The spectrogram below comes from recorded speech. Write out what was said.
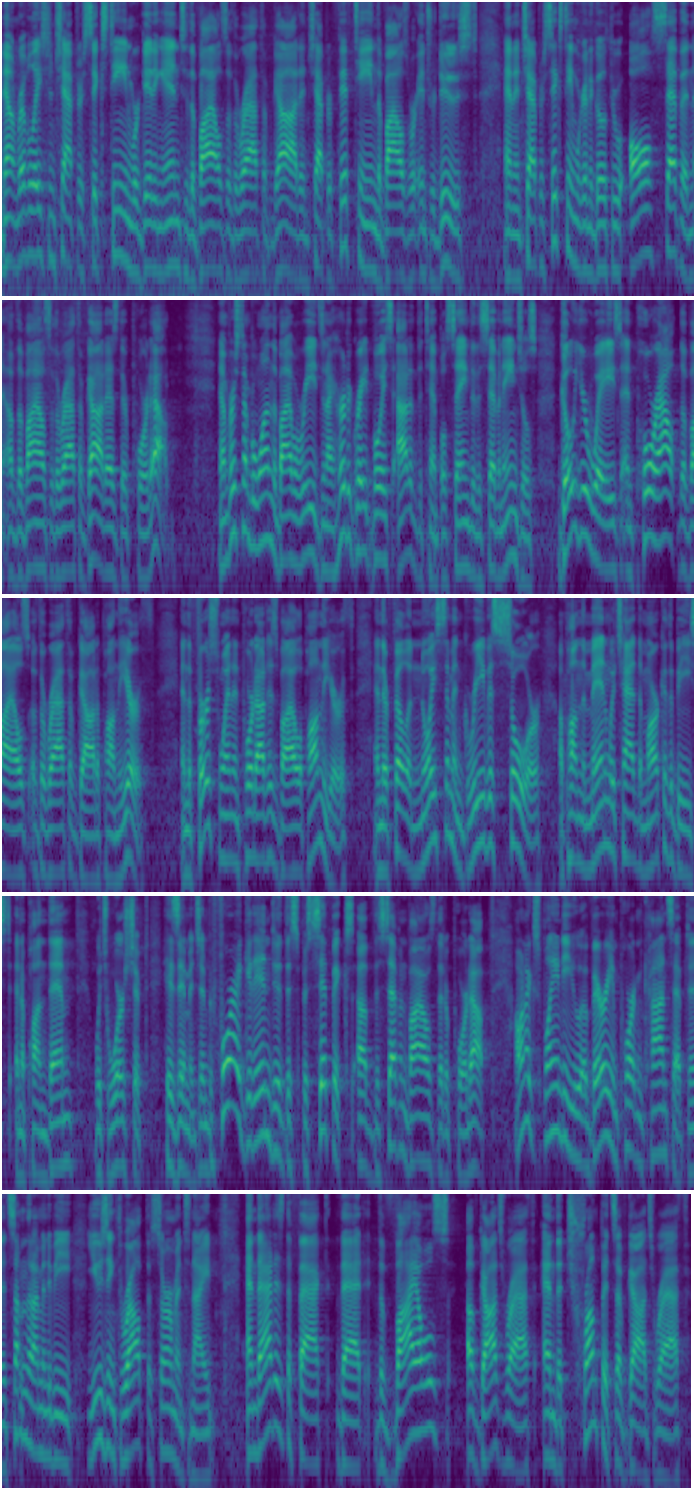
Now, in Revelation chapter 16, we're getting into the vials of the wrath of God. In chapter 15, the vials were introduced. And in chapter 16, we're going to go through all seven of the vials of the wrath of God as they're poured out. Now, verse number one, the Bible reads, And I heard a great voice out of the temple saying to the seven angels, Go your ways and pour out the vials of the wrath of God upon the earth. And the first went and poured out his vial upon the earth, and there fell a noisome and grievous sore upon the men which had the mark of the beast, and upon them which worshipped his image. And before I get into the specifics of the seven vials that are poured out, I want to explain to you a very important concept, and it's something that I'm going to be using throughout the sermon tonight, and that is the fact that the vials of God's wrath and the trumpets of God's wrath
